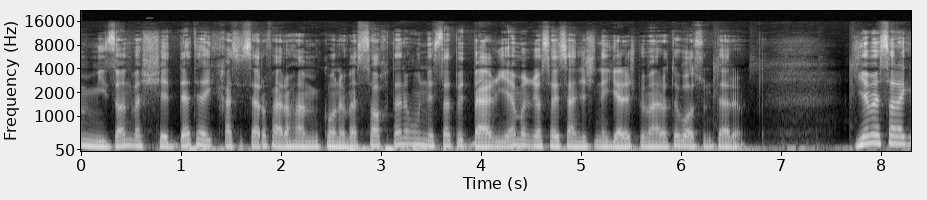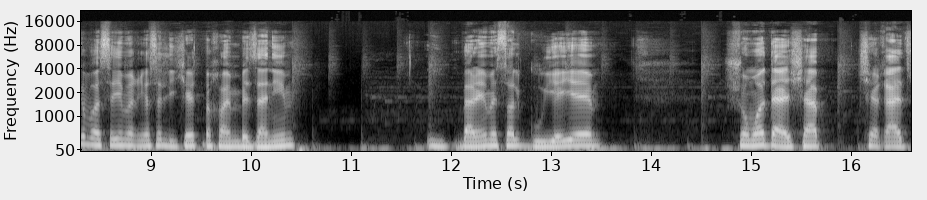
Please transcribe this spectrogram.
میزان و شدت یک خصیصه رو فراهم می‌کنه و ساختن اون نسبت به بقیه مقیاس های سنجش نگرش به مراتب آسان‌تره یه مثال اگه واسه مقیاس لیکرت بخوایم بزنیم برای مثال گویه شما در شب چقدر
